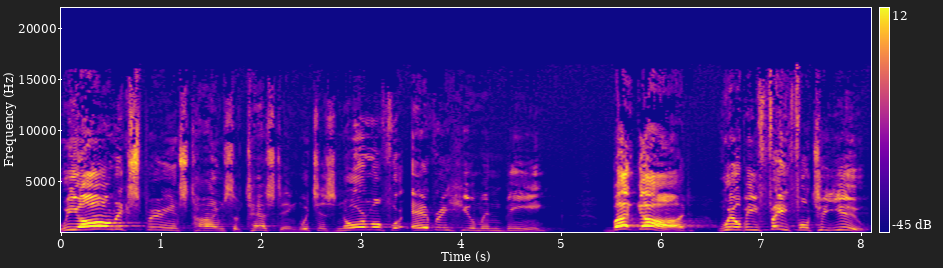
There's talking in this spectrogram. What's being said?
We all experience times of testing, which is normal for every human being. But God will be faithful to you.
